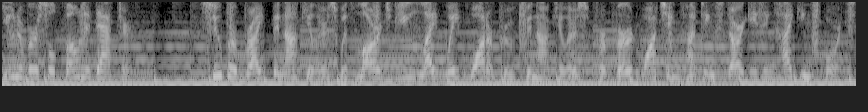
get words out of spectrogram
universal phone adapter. Super bright binoculars with large view lightweight waterproof binoculars for bird watching, hunting, stargazing, hiking sports.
